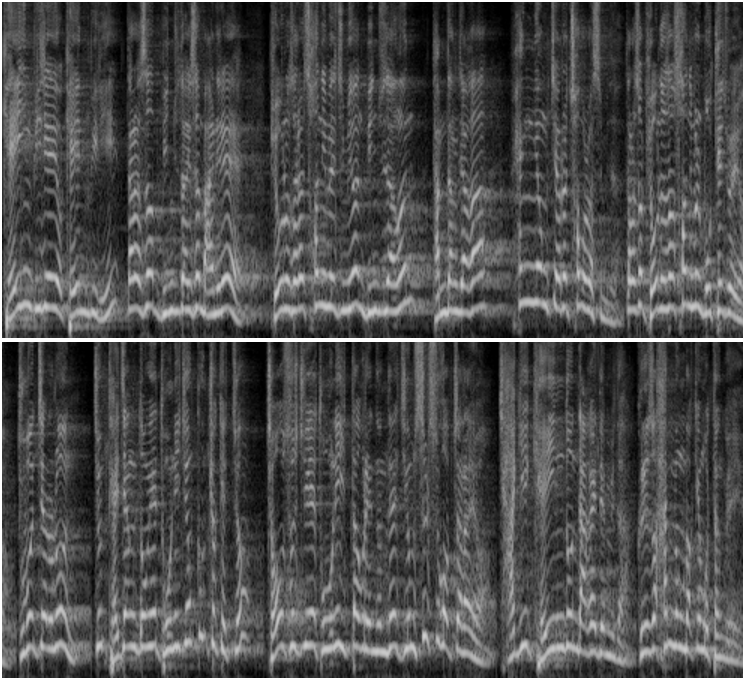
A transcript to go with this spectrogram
개인 비리예요, 개인 비리. 따라서 민주당에서 만일에 변호사를 선임해 주면 민주당은 담당자가 횡령죄로 처벌받습니다. 따라서 변호사 선임을 못 해줘요. 두 번째로는 지금 대장동에 돈이 좀 끊겼겠죠? 저수지에 돈이 있다고 그랬는데 지금 쓸 수가 없잖아요. 자기 개인 돈 나가야 됩니다. 그래서 한 명밖에 못한 거예요.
